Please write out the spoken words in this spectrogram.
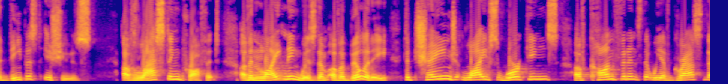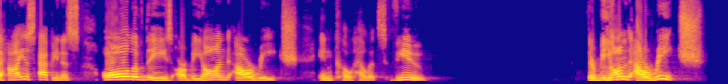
The deepest issues of lasting profit, of enlightening wisdom, of ability to change life's workings, of confidence that we have grasped the highest happiness, all of these are beyond our reach in Kohelet's view. They're beyond our reach.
